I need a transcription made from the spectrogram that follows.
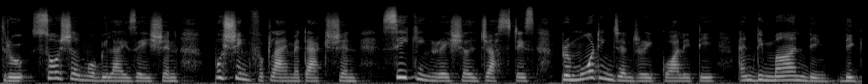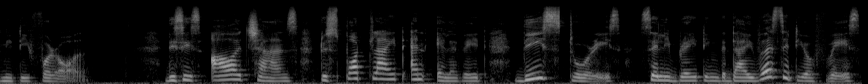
through social mobilization, pushing for climate action, seeking racial justice, promoting gender equality, and demanding dignity for all. This is our chance to spotlight and elevate these stories, celebrating the diversity of ways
